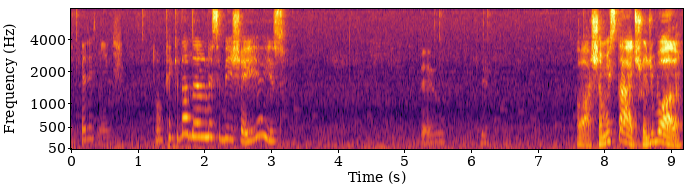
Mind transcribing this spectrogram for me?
infelizmente. Então tem que dar dano nesse bicho aí, é isso. Meu Ó, chama o estádio, show de bola.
